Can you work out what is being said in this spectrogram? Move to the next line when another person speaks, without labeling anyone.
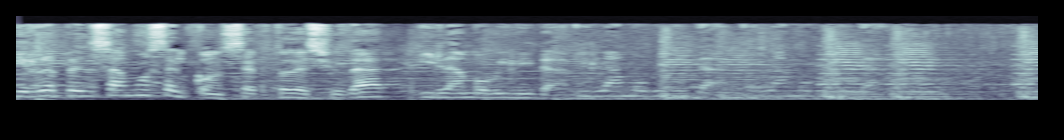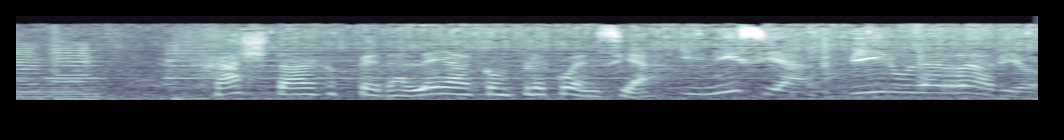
y repensamos el concepto de ciudad y la movilidad. Y la movilidad, la movilidad.
Hashtag pedalea con frecuencia. Inicia Vírula Radio.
